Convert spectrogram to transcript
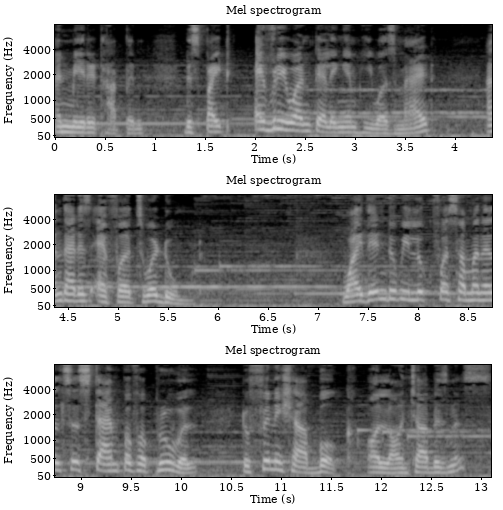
and made it happen, despite everyone telling him he was mad and that his efforts were doomed. Why then do we look for someone else's stamp of approval to finish our book or launch our business?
